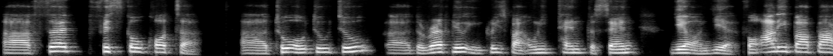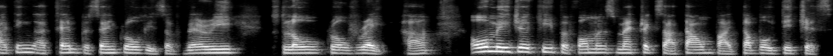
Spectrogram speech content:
Uh, third fiscal quarter, uh, 2022, the revenue increased by only 10% year on year. For Alibaba, I think a 10% growth is a very slow growth rate. Uh, all major key performance metrics are down by double digits,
